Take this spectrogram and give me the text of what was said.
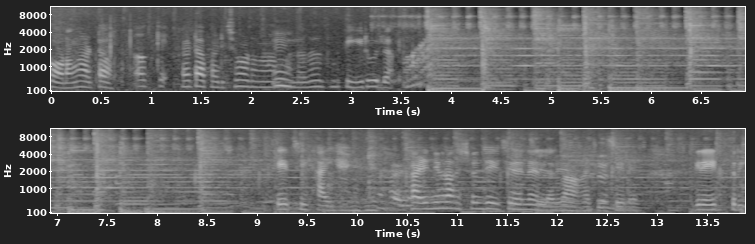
തുടങ്ങാം കേട്ടോ കേട്ടാ പഠിച്ചു തുടങ്ങണം അല്ലാതെ ഇത് തീരൂല. ചേച്ചി ഹൈ. കഴിഞ്ഞ പ്രാവശ്യം ചേച്ചി തന്നെയല്ലേ? ആ ചേച്ചി grade three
